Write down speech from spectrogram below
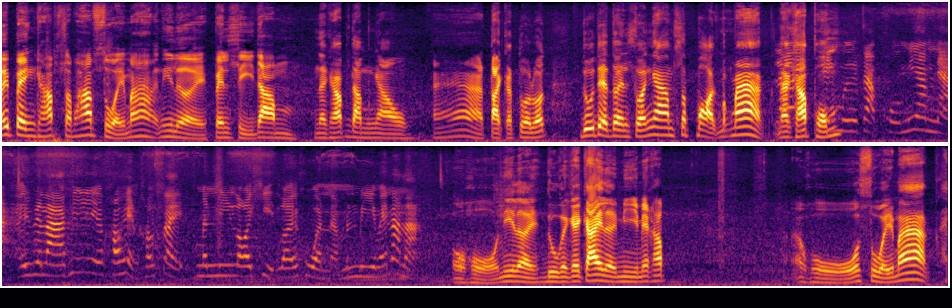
ม่เป็นครับสภาพสวยมากนี่เลย เป็นสีดำนะครับดำเงาอ่าตัดกับตัวรถดูเด่นตัวสวยงามสปอร์ตมากๆนะครับผมไอ้มือจับโครเมียมเนี่ยไอ้เวลาที่เขาเห็นเขาใส่มันมีรอยขีดรอยข่วนน่ะมันมีไหมนั่นอะโอ้โห นี่เลย ดูกันใกล้ ๆ เลยมีไหมครับ โอ้โห สวยมาก แท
